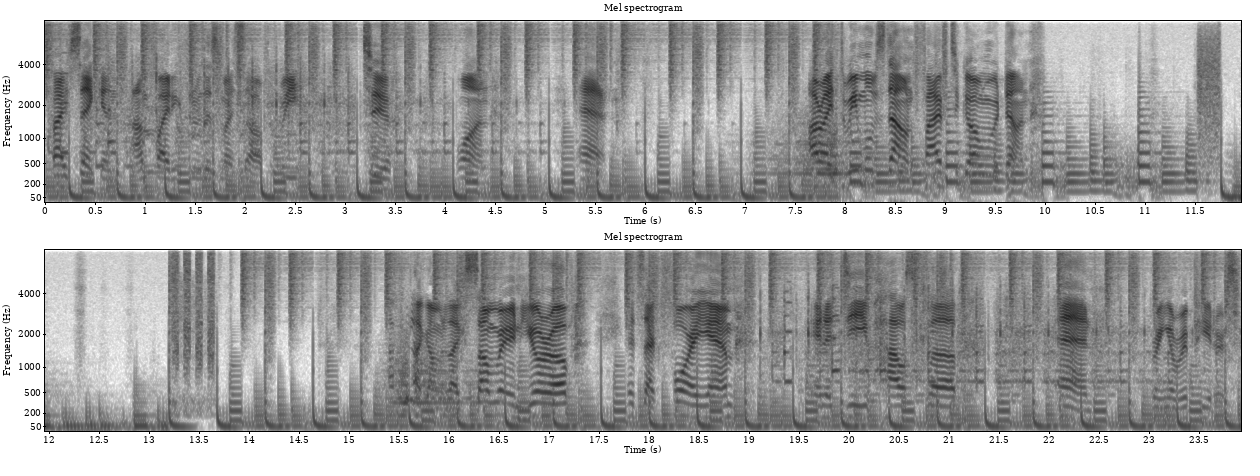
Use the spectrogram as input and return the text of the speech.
Five seconds. I'm fighting through this myself. Three, two, one, and. All right, three moves down. Five to go, and we're done. I feel like I'm like somewhere in Europe. It's like 4 a.m. in a deep house club, and bring your repeaters.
